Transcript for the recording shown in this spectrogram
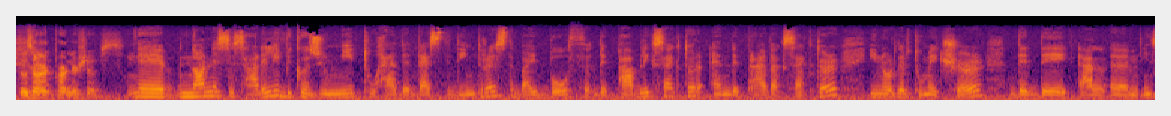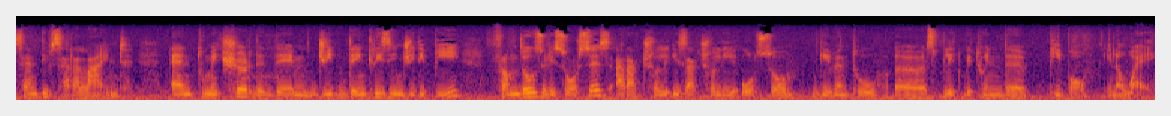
Those aren't partnerships? Uh, not necessarily because you need to have a vested interest by both the public sector and the private sector in order to make sure that the um, incentives are aligned and to make sure that the, the increase in GDP from those resources are actually is actually also given to uh, split between the people in a way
